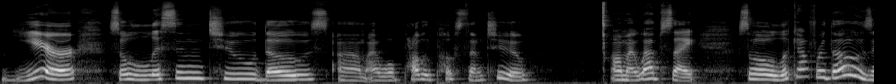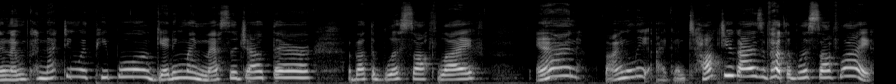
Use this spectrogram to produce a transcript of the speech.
year. So listen to those. Um, I will probably post them too on my website. So look out for those. And I'm connecting with people, getting my message out there about the Bliss Soft Life. And finally, I can talk to you guys about the Bliss Soft Life.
